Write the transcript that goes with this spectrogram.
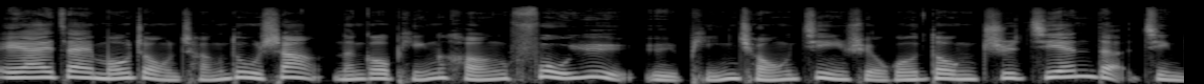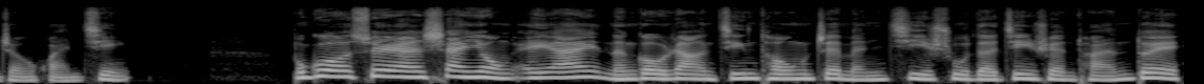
，AI 在某种程度上能够平衡富裕与贫穷竞选活动之间的竞争环境。不过，虽然善用 AI 能够让精通这门技术的竞选团队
